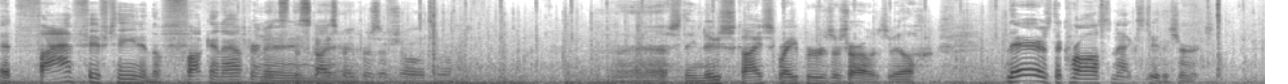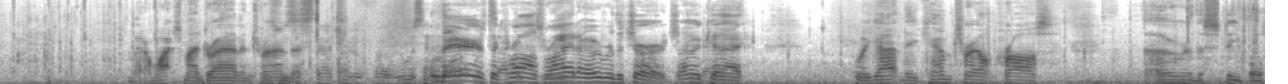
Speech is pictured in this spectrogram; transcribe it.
at 5.15 in the fucking And afternoon. it's the man. skyscrapers of Charlottesville. Yes, the new skyscrapers of Charlottesville. There's the cross next to the church. Better watch my driving trying to. the statue of uh, Lewis and There's the cross right over the church. Okay. We got the chemtrail cross over the steeple.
